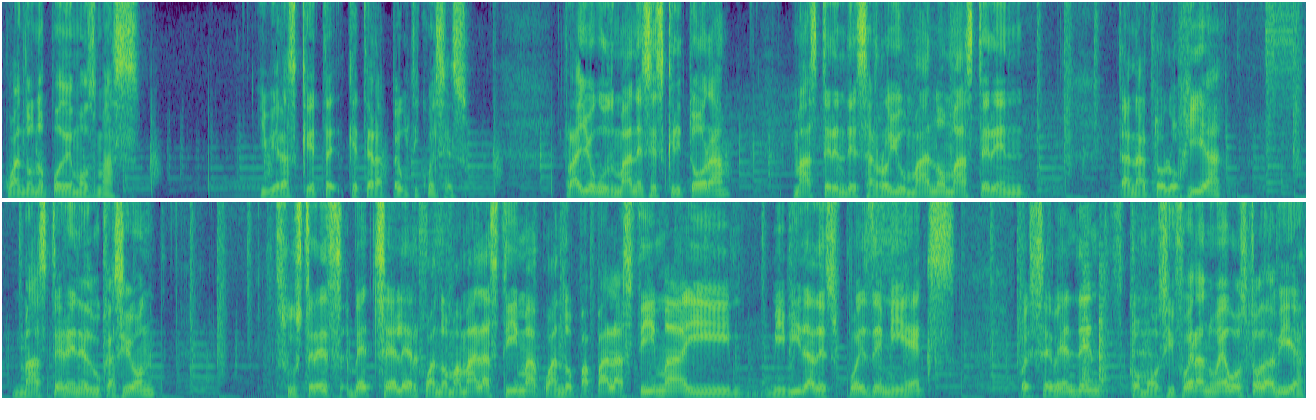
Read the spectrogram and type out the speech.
cuando no podemos más? Y vieras qué, qué terapéutico es eso. Rayo Guzmán es escritora, máster en desarrollo humano, máster en tanatología, máster en educación. Sus tres bestsellers, Cuando mamá lastima, Cuando papá lastima y Mi vida después de mi ex, pues se venden como si fueran nuevos todavía.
